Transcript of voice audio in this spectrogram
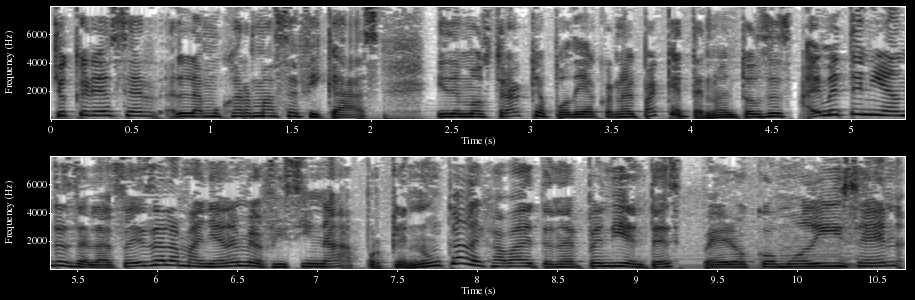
yo quería ser la mujer más eficaz y demostrar que podía con el paquete, ¿no? Entonces, ahí me tenían desde las 6 de la mañana en mi oficina porque nunca dejaba de tener pendientes, pero como dicen,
